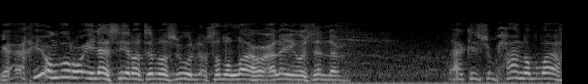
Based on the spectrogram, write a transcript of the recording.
يا أخي انظروا إلى سيرة الرسول صلى الله عليه وسلم. لكن سبحان الله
